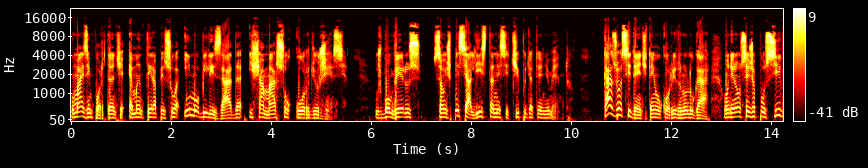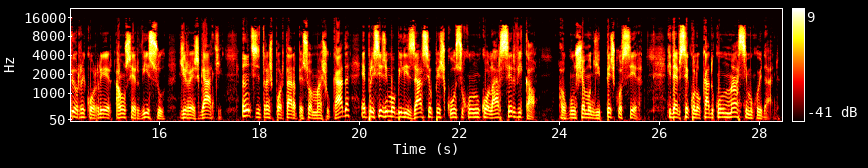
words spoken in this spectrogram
o mais importante é manter a pessoa imobilizada e chamar socorro de urgência. Os bombeiros são especialistas nesse tipo de atendimento. Caso o acidente tenha ocorrido no lugar onde não seja possível recorrer a um serviço de resgate, antes de transportar a pessoa machucada, é preciso imobilizar seu pescoço com um colar cervical. Alguns chamam de pescoceira, que deve ser colocado com o máximo cuidado.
